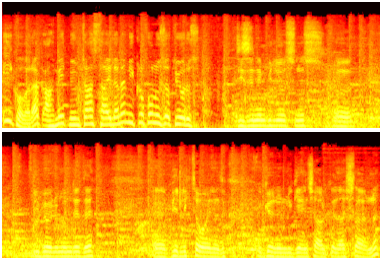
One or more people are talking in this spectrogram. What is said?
İlk olarak Ahmet Mümtaz Taylan'a mikrofon uzatıyoruz. Dizinin biliyorsunuz e, bir bölümünde de e, birlikte oynadık gönüllü genç arkadaşlarla.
